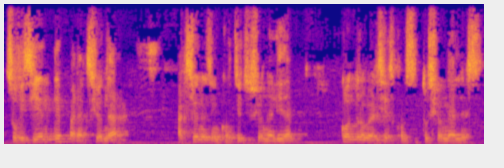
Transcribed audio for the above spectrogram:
suficiente para accionar acciones de inconstitucionalidad, controversias constitucionales,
